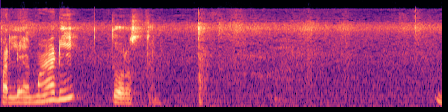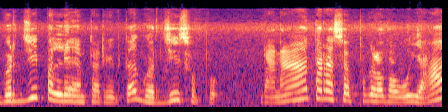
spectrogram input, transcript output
ಪಲ್ಯ ಮಾಡಿ ತೋರಿಸ್ತೀನಿ. ಗೊರ್ಜಿ ಪಲ್ಯ ಅಂತಾರೆ ಇದಕ್ಕೆ, ಗೊರ್ಜಿ ಸೊಪ್ಪು. ನಾನಾ ಥರ ಸೊಪ್ಪುಗಳದಾವು. ಯಾವ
